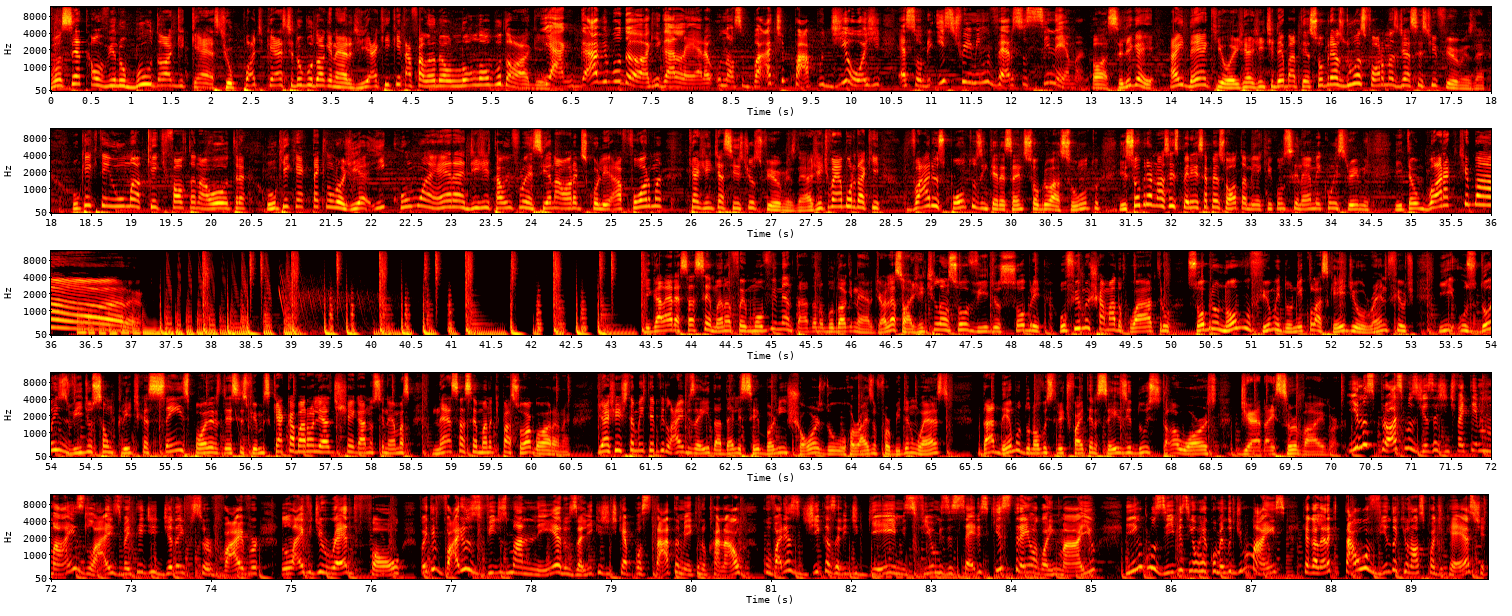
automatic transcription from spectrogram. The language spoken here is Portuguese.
Você tá ouvindo o Bulldogcast, o podcast do Bulldog Nerd. E aqui quem tá falando é o Lolo Bulldog. E a Gabi Bulldog, galera. O nosso bate-papo de hoje é sobre streaming versus cinema. Ó, se liga aí. A ideia aqui hoje é a gente debater sobre as duas formas de assistir filmes, né? O que que tem uma, o que que falta na outra, o que que é tecnologia e como a era digital influencia na hora de escolher a forma que a gente assiste os filmes, né? A gente vai abordar aqui vários pontos interessantes sobre o assunto e sobre a nossa experiência pessoal também aqui com cinema e com streaming. Então, bora que te bora! E galera, essa semana foi movimentada no Bulldog Nerd. Olha só, a gente lançou vídeos sobre o filme chamado 4, sobre o novo filme do Nicolas Cage, o Renfield, e os dois vídeos são críticas sem spoilers desses filmes que acabaram, aliás, de chegar nos cinemas nessa semana que passou agora, né? E a gente também teve lives aí da DLC Burning Shores do Horizon Forbidden West da demo do novo Street Fighter 6 e do Star Wars Jedi Survivor. E nos próximos dias a gente vai ter mais lives, vai ter de Jedi Survivor, live de Redfall, vai ter vários vídeos maneiros ali que a gente quer postar também aqui no canal, com várias dicas ali de games, filmes e séries que estreiam agora em maio. E inclusive, assim, eu recomendo demais que a galera que tá ouvindo aqui o nosso podcast,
